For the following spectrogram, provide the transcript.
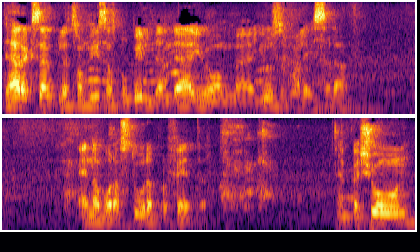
Det här exemplet som visas på bilden, det är ju om eh, Josef salam. En av våra stora profeter. En person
